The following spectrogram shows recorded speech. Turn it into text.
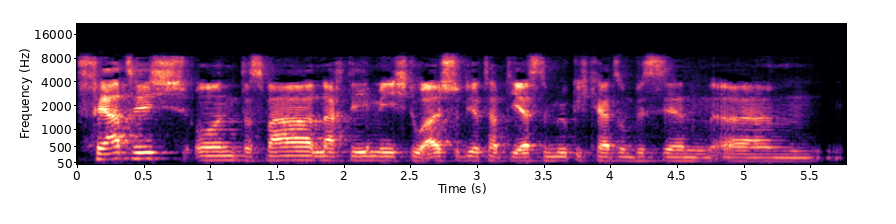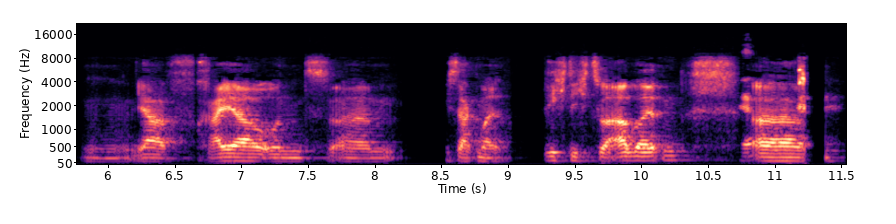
fertig und das war, nachdem ich dual studiert habe, die erste Möglichkeit, so ein bisschen ähm, ja, freier und ähm, ich sag mal richtig zu arbeiten. Ja, ähm,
